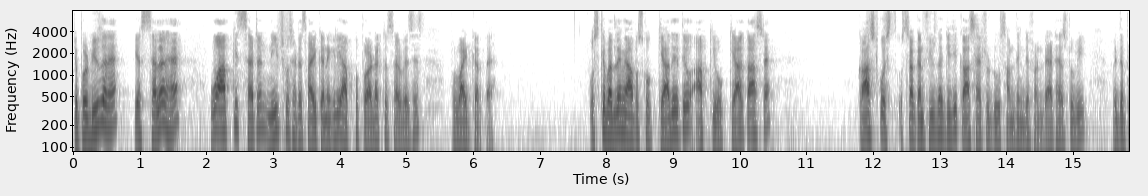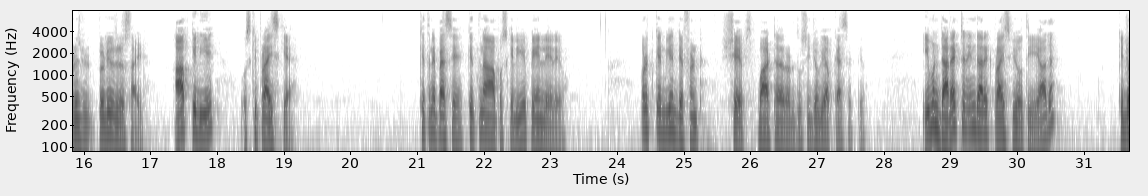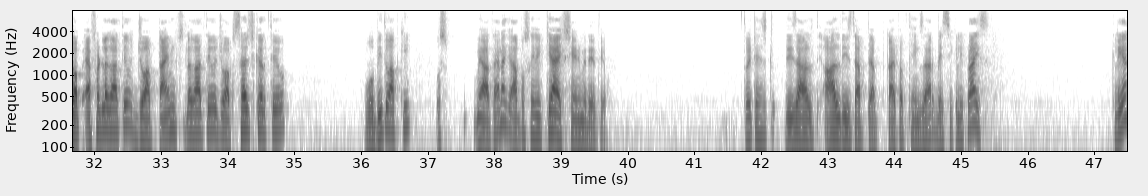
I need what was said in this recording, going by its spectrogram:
جو پروڈیوسر ہے یا سیلر ہے وہ آپ کی سرٹن نیڈس کو سیٹسفائی کرنے کے لیے آپ کو پروڈکٹ سروسز پرووائڈ کرتا ہے اس کے بدلے میں آپ اس کو کیا دیتے ہو آپ کی وہ کیا کاسٹ ہے کاسٹ کو اس طرح کنفیوز نہ کیجیے cost has to do something different that has to be with producer side آپ کے لیے اس کی پرائز کیا ہے کتنے پیسے کتنا آپ اس کے لیے پین لے رہے ہو اور it can be in different shapes barter اور دوسری جو بھی آپ کہہ سکتے ہو even direct and indirect price بھی ہوتی ہے یاد ہے کہ جو آپ ایفرٹ لگاتے ہو جو آپ ٹائم لگاتے ہو جو آپ سرچ کرتے ہو وہ بھی تو آپ کی اس میں آتا ہے نا کہ آپ اس کے لیے کیا ایکسچینج میں دیتے ہو تو it has all these type of things are basically price clear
